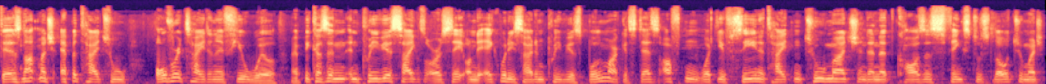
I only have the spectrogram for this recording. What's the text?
there's not much appetite to over tighten, if you will. Right? Because in, in, previous cycles, or say on the equity side in previous bull markets, that's often what you've seen, it tightened too much, and then it causes things to slow too much.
